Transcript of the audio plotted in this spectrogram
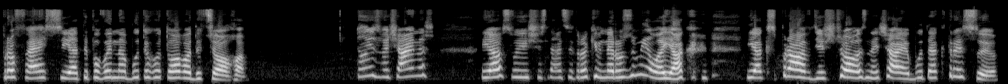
професія, ти повинна бути готова до цього. Ну і звичайно ж, я в свої 16 років не розуміла, як, як справді що означає бути актрисою.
